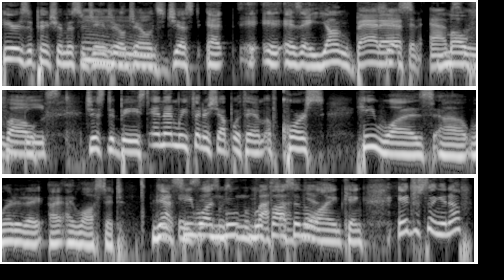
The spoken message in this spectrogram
here's a picture of Mr. James Earl Jones just at i- i- as a young badass Hmm. Just an mofo, beast. just a beast. And then we finish up with him. Of course, he was. Uh, where did I, I? I lost it. Yes, he He's was Mu- Mu- Mufasa, Mufasa in The yes. Lion King. Interesting enough.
